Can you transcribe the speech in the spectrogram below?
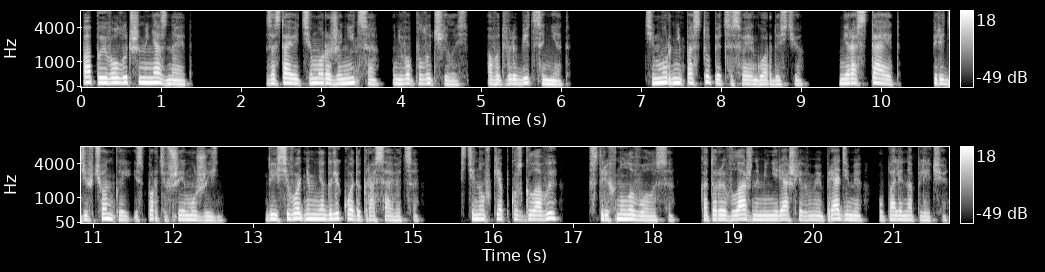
Папа его лучше меня знает. Заставить Тимура жениться у него получилось, а вот влюбиться нет. Тимур не поступит со своей гордостью, не растает перед девчонкой, испортившей ему жизнь. Да и сегодня мне далеко до красавицы. Стянув кепку с головы, встряхнула волосы, которые влажными неряшливыми прядями упали на плечи.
